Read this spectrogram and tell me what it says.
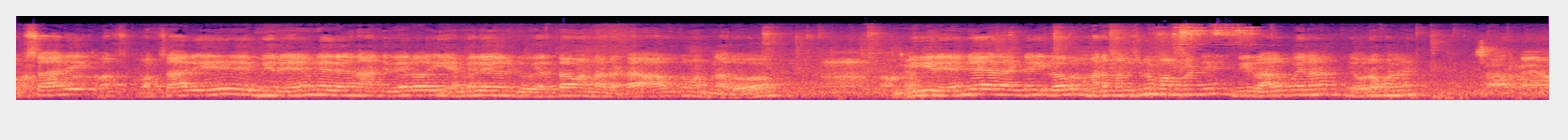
ఒకసారి ఒకసారి మీరు ఏం లేదు కానీ అన్ని వేలో ఈ ఎమ్మెల్యే గారికి వెళ్తామన్నారట ఆగుతామంటున్నారు. మీరు ఏం చేయాలంటే ఈ లోపల మన మనుషులను పంపండి మీరు రాకపోయినా ఎవరో ఒకళ్ళని. సార్ నేను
